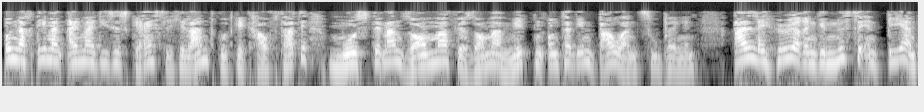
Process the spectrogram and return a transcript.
und nachdem man einmal dieses grässliche Landgut gekauft hatte, musste man Sommer für Sommer mitten unter den Bauern zubringen, alle höheren Genüsse entbehren,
